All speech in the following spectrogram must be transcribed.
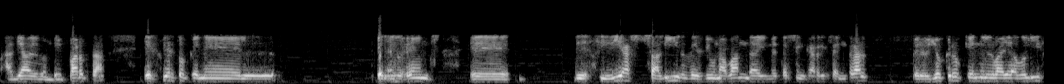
allá de donde parta. Es cierto que en el, en el Gens eh, decidía salir desde una banda y meterse en carril central, pero yo creo que en el Valladolid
